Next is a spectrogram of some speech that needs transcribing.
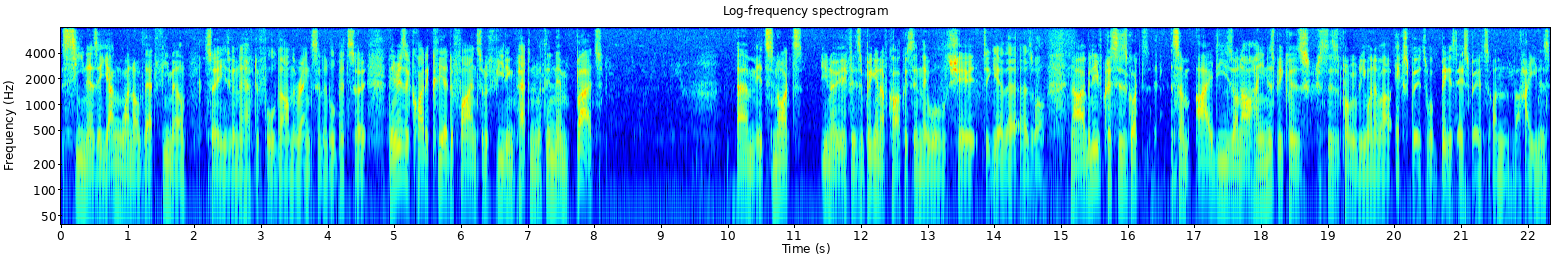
seen as a young one of that female, so he's going to have to fall down the ranks a little bit. So there is a quite a clear defined sort of feeding pattern within them, but um, it's not you know, if it's a big enough carcass, then they will share it together as well. Now, I believe Chris has got some IDs on our hyenas because Chris is probably one of our experts, well, biggest experts on the hyenas.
